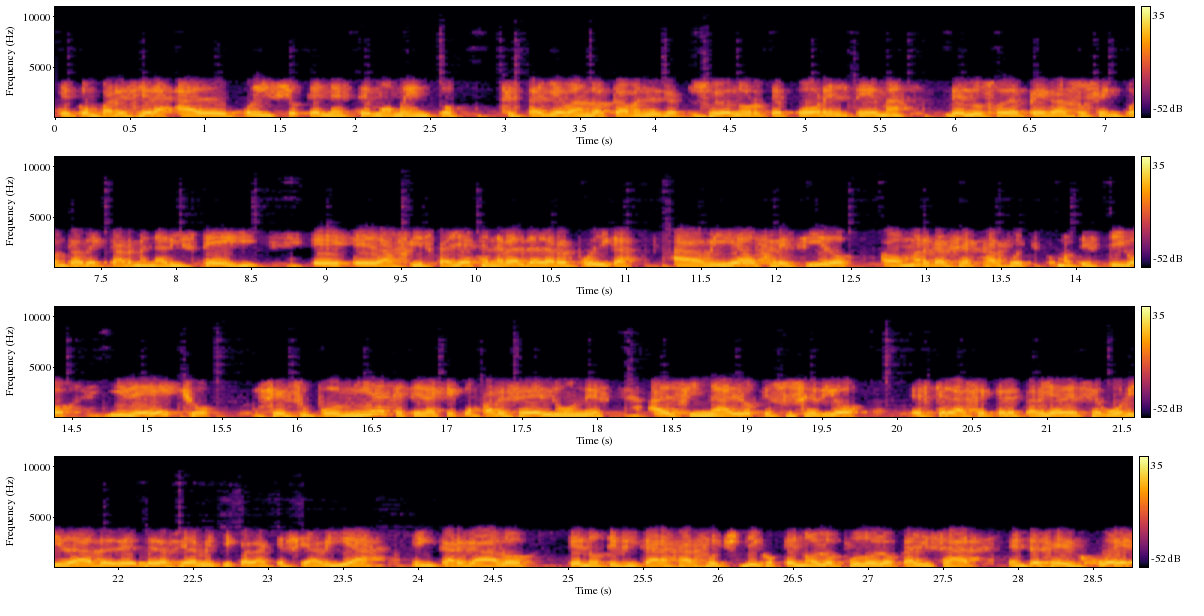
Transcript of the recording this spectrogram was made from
que compareciera al juicio que en este momento se está llevando a cabo en el reclusorio norte por el tema del uso de Pegasus en contra de Carmen Aristegui. Eh, eh, la Fiscalía General de la República había ofrecido a Omar García Harfuch como testigo y de hecho se suponía que tenía que comparecer el lunes. Al final lo que sucedió es que la Secretaría de Seguridad de, de la Ciudad de México, a la que se había encargado que notificara a Harfuch dijo que no lo pudo localizar, entonces el juez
